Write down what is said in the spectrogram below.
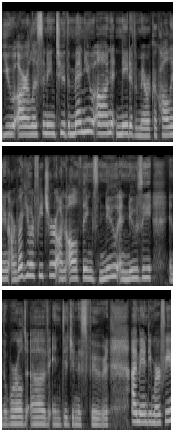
You are listening to the menu on Native America Calling, our regular feature on all things new and newsy in the world of Indigenous food. I'm Andy Murphy.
